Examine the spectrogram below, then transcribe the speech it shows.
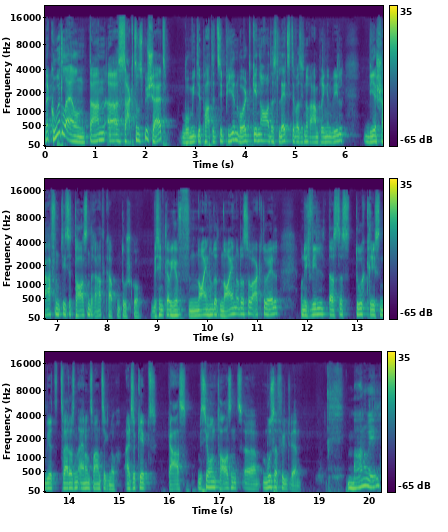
Na gut, Leilon, dann äh, sagt uns Bescheid, womit ihr partizipieren wollt. Genau, das Letzte, was ich noch anbringen will. Wir schaffen diese 1000 Radkappen, Duschko. Wir sind, glaube ich, auf 909 oder so aktuell. Und ich will, dass das durchgerissen wird 2021 noch. Also gebt Gas. Mission 1000 äh, muss erfüllt werden. Manuel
